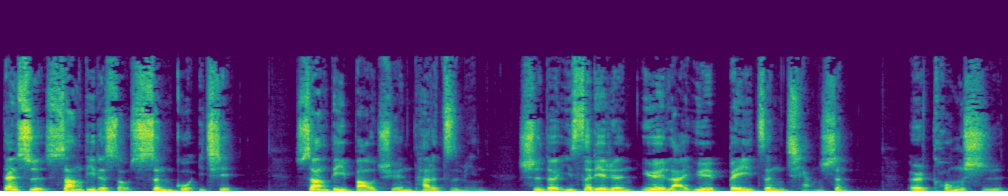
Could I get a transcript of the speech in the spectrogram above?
但是上帝的手胜过一切，上帝保全他的子民，使得以色列人越来越倍增强盛，而同时，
